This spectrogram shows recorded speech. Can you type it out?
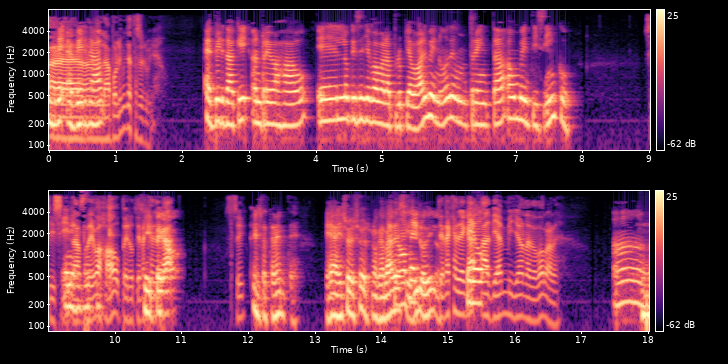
Hombre, Eh, es verdad. La polémica está servida. Es verdad que han rebajado eh, lo que se llevaba la propia Valve, ¿no? De un 30 a un 25. Sí, sí, la han rebajado, pero tienes Sí, que llegar. pero... Sí, Exactamente. Ya, eso, eso es lo que va a decir, No, pero- dilo, dilo. tienes que llegar Pero- a 10 millones de dólares. Ah,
